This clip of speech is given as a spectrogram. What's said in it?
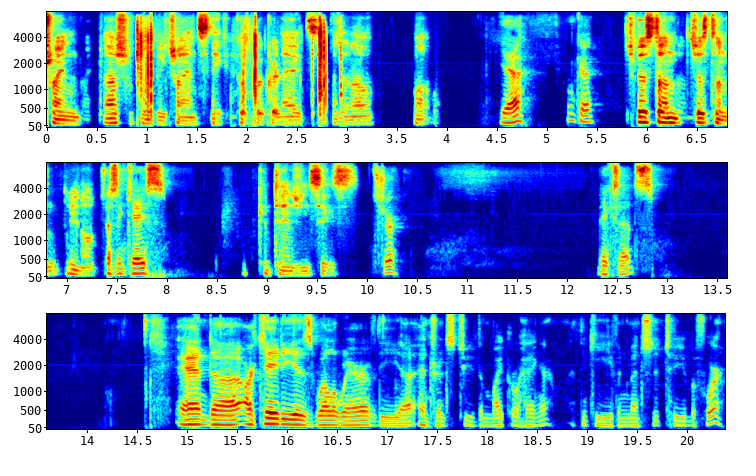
try and I should probably try and sneak a couple of grenades. I don't know. Well, Yeah. Okay. just on just on you know Just in case. contingencies. Sure. Makes sense. And uh, Arcady is well aware of the uh, entrance to the micro hangar. I think he even mentioned it to you before.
